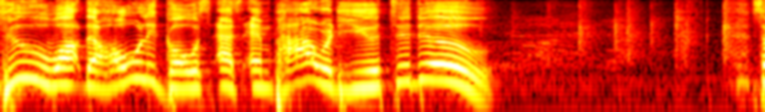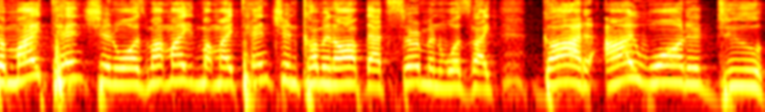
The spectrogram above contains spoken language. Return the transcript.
do what the Holy Ghost has empowered you to do. So my tension was, my, my, my tension coming off that sermon was like, God, I want to do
